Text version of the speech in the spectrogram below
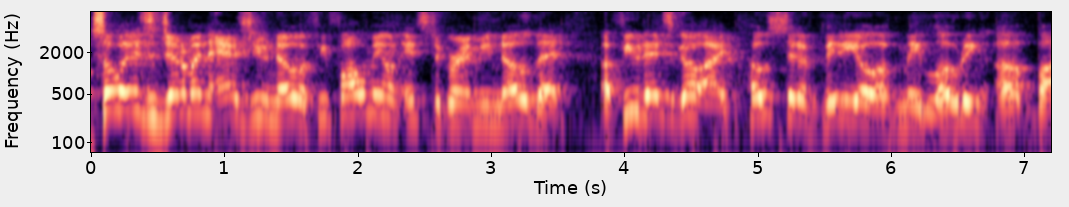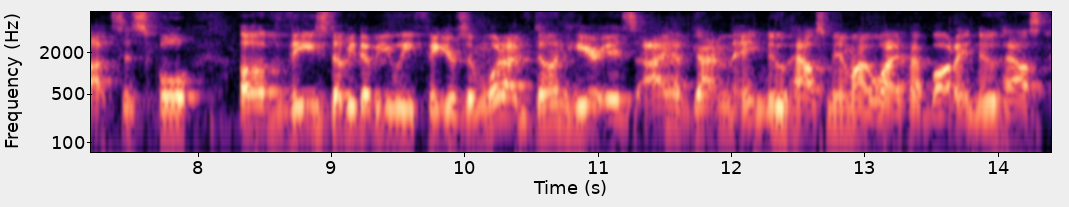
So ladies and gentlemen, as you know, if you follow me on Instagram, you know that a few days ago I posted a video of me loading up boxes full of these WWE figures. And what I've done here is I have gotten a new house. Me and my wife have bought a new house.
